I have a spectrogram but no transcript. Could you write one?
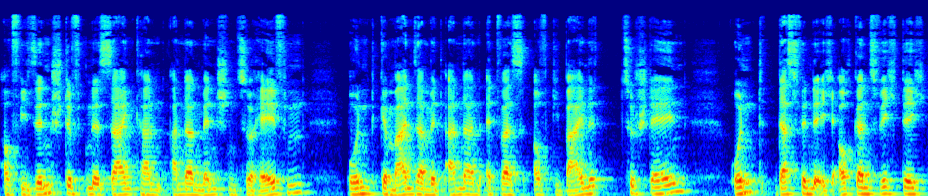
auch wie sinnstiftend es sein kann, anderen Menschen zu helfen und gemeinsam mit anderen etwas auf die Beine zu stellen. Und das finde ich auch ganz wichtig,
